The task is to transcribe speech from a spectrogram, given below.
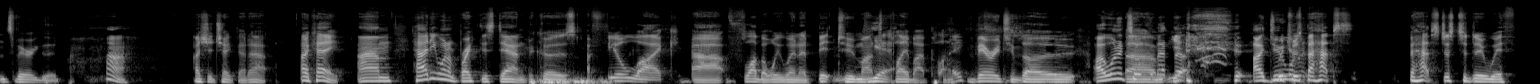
It's very good. Huh. I should check that out. Okay. Um, how do you want to break this down? Because I feel like uh, Flubber, we went a bit too much Yeah. play by play. Very too much. So I want to talk um, about yeah. the. I do which was wanna- perhaps perhaps just to do with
